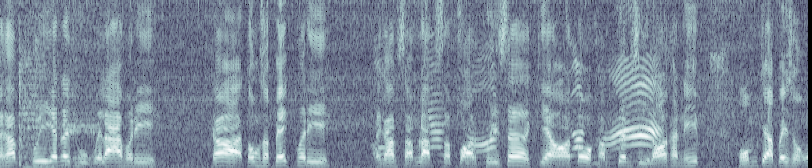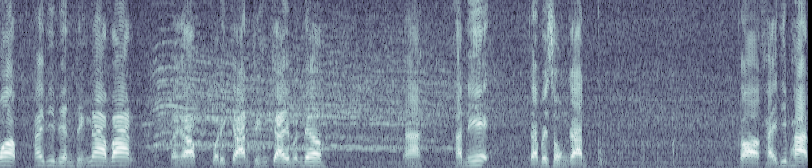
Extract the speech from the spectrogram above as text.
ะครับคุยกันได้ถูกเวลาพอดี ก็ตรงสเปคพอดีนะครับสำหรับสปอร์ตคุยเซอร์เกียร์ออโต้ขับเคลื่อน 4 ล้อคันนี้ ผมจะไปส่งมอบให้พี่เพนถึงหน้าบ้านนะครับ บริการถึงใจเหมือนเดิมนะคันนี้จะไปส่งกัน ก็ใครที่พลาด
